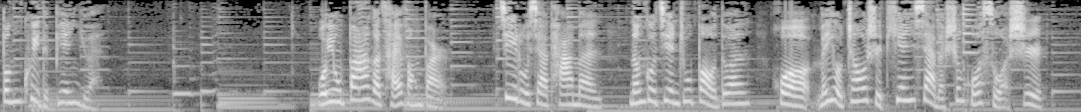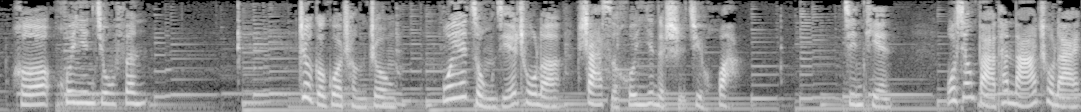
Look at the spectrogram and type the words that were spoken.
崩溃的边缘。我用八个采访本记录下他们能够见诸报端。或没有昭示天下的生活琐事和婚姻纠纷，这个过程中，我也总结出了杀死婚姻的十句话。今天，我想把它拿出来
